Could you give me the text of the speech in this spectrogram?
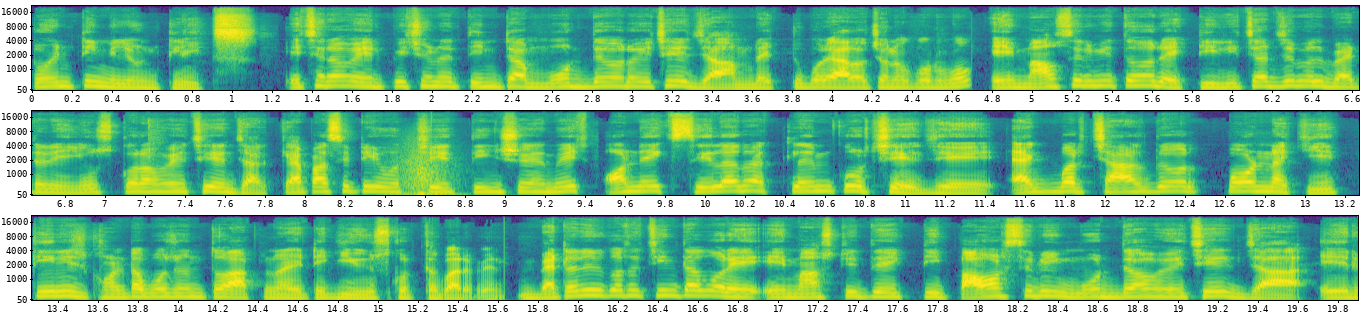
টোয়েন্টি মিলিয়ন ক্লিকস এছাড়াও এর পিছনে তিনটা মোড দেওয়া রয়েছে, যা আমরা একটু পরে আলোচনা করব। এই মাউসের ভিতর একটি রিচার্জেবল ব্যাটারি ইউজ করা হয়েছে, যার ক্যাপাসিটি হচ্ছে তিনশো এমএইচ অনেক সেলাররা ক্লেম করছে যে একবার চার্জ দেওয়ার পর নাকি তিরিশ ঘণ্টা পর্যন্ত আপনারা এটিকে ইউজ করতে পারবেন। ব্যাটারির কথা চিন্তা করে এই মাউসটিতে একটি পাওয়ার সেভিং মোড দেওয়া হয়েছে, যা এর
